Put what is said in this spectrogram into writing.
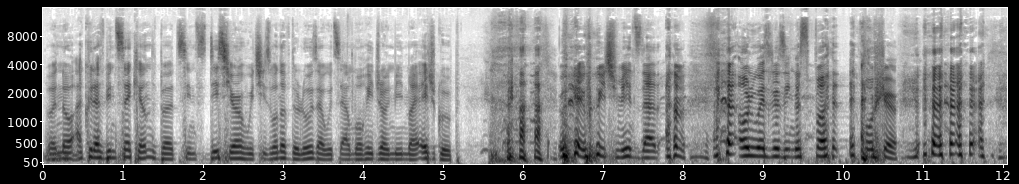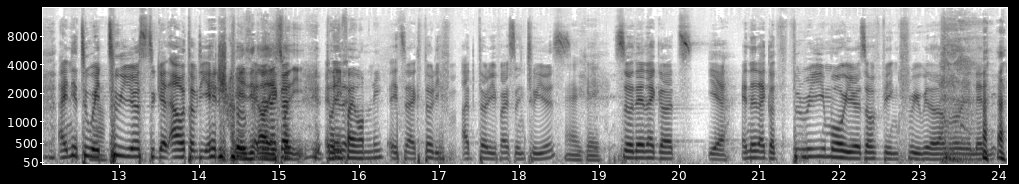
But no, I could have been second, but since this year, which is one of the lows, I would say Amaury joined me in my age group. which means that I'm always losing a spot for sure. I need to wait Yeah. two years to get out of the age group. Is it, and oh, then I it's got, 20 25 only? it's like 30 at 35, so in two years. Okay. So then I got yeah, and then I got three more years of being free without Amaury, and then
